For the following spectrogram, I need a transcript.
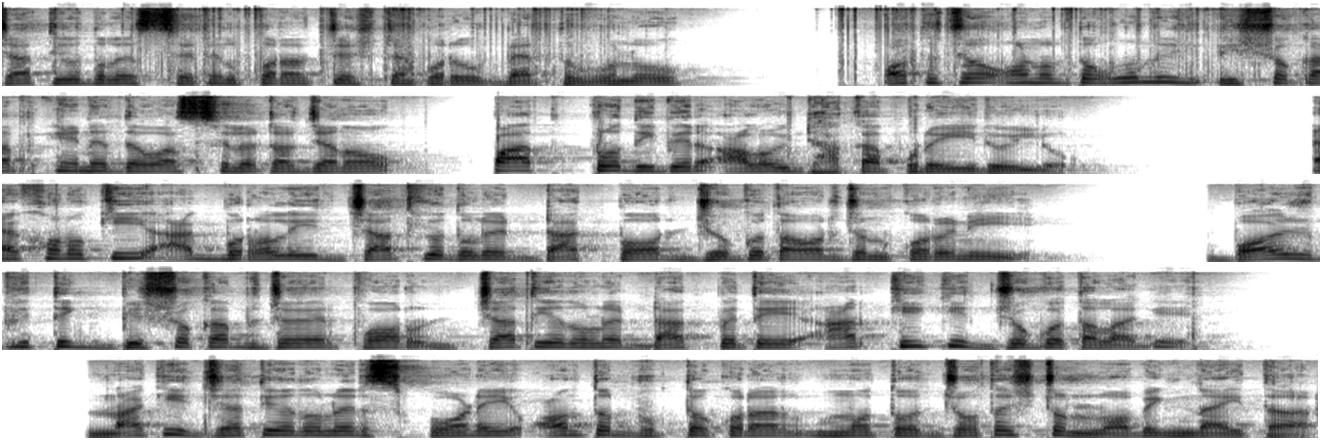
জাতীয় দলে সেটেল করার চেষ্টা করেও ব্যর্থ হলো। অথচ অনন্ত উনিশ বিশ্বকাপ এনে দেওয়া ছেলেটা যেন পাত প্রদীপের আলোয় ঢাকা পড়েই রইল। এখনও কি আকবর আলী জাতীয় দলের ডাক পাওয়ার যোগ্যতা অর্জন করেনি? বয়সভিত্তিক বিশ্বকাপ জয়ের পর জাতীয় দলের ডাক পেতে আর কি কি যোগ্যতা লাগে? নাকি জাতীয় দলের স্কোয়াডে অন্তর্ভুক্ত করার মতো যথেষ্ট লবিং নাই তার?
